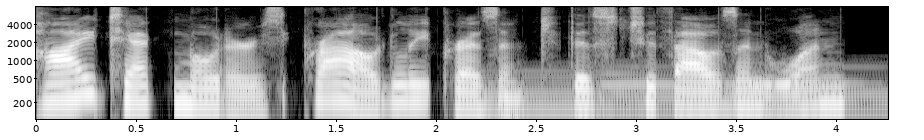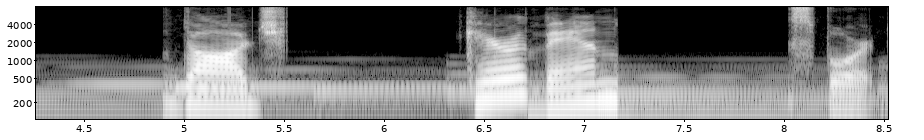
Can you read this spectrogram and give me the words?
Hi-Tech Motors proudly present this 2001 Dodge Caravan Sport.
